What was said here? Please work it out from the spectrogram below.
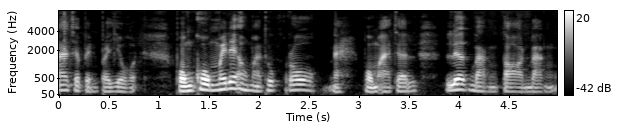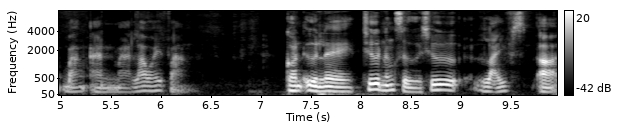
น่าจะเป็นประโยชน์ ผมคงไม่ได้เอามาทุกโรคนะผมอาจจะเลือกบางตอนบางบางอันมาเล่าให้ฟัง ก่อนอื่นเลยชื่อหนังสือชื่อ life uh,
